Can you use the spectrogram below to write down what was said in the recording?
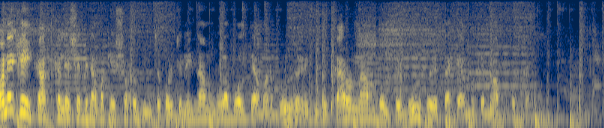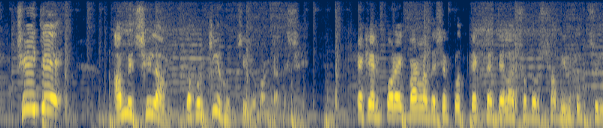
অনেকেই কাটকালে সেদিন আমাকে সহযোগিতা করেছিল। এই নামগুলা বলতে আমার ভুল হয়ে যদি কারও নাম বলতে ভুল হয়ে থাকে আমাকে মাফ করতে সেই যে আমি ছিলাম, তখন কি হচ্ছিল বাংলাদেশে? একের পর এক বাংলাদেশের প্রত্যেকটা জেলা সদর স্বাধীন হচ্ছিল।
